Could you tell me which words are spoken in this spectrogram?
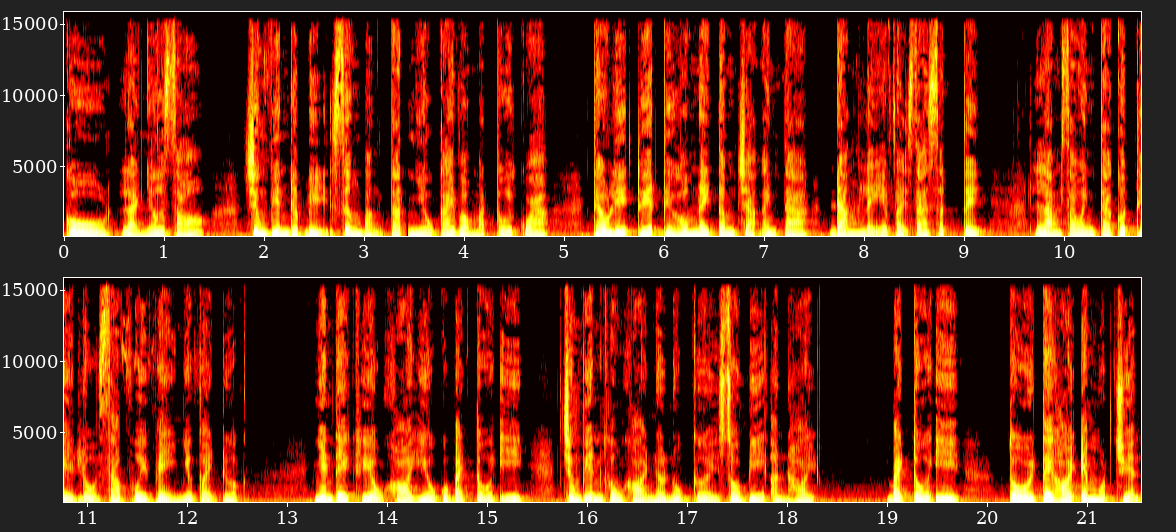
Cô lại nhớ rõ, Trương Viễn đã bị Dương Bằng tát nhiều cái vào mặt tối qua. Theo lý thuyết thì hôm nay tâm trạng anh ta đáng lẽ phải ra rất tệ. Làm sao anh ta có thể lộ ra vui vẻ như vậy được? Nhìn thấy kiểu khó hiểu của Bạch Tố Y, trung Viễn không khỏi nở nụ cười rồi bí ẩn hỏi. Bạch Tố Y, tôi tới hỏi em một chuyện.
